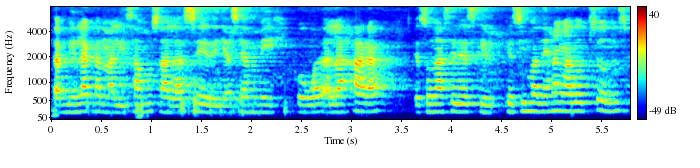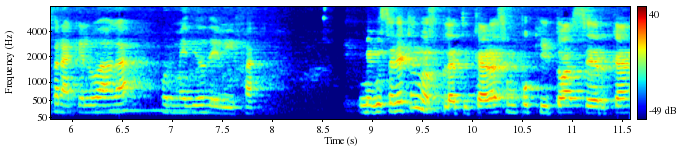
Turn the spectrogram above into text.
también la canalizamos a la sede, ya sea México o Guadalajara, que son las sedes que, que sí manejan adopciones para que lo haga por medio de BIFA. Me gustaría que nos platicaras un poquito acerca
